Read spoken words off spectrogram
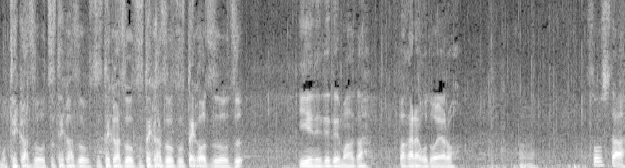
もう手数を打つ手数を打つ手数を打つ手数を打つ手数を打つ。家寝ててもあかん。バカなことをやろう、うん、そうした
